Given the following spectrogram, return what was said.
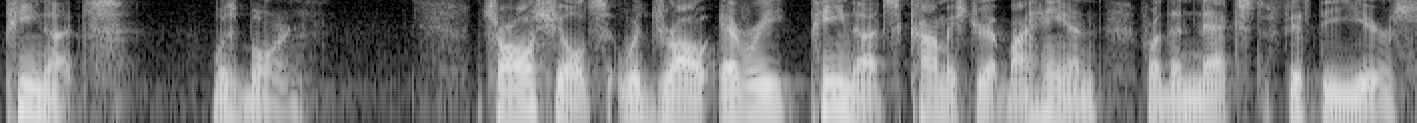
Peanuts was born. Charles Schulz would draw every Peanuts comic strip by hand for the next 50 years.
